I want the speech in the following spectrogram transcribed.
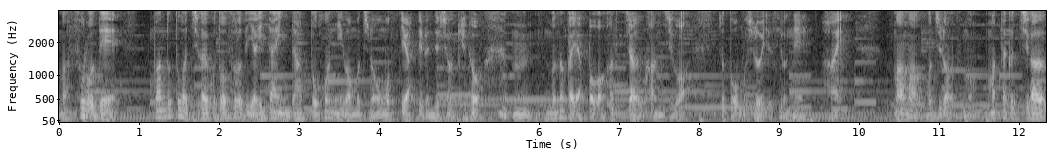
まあ、ソロでバンドとは違うことをソロでやりたいんだと本人はもちろん思ってやってるんでしょうけど、うんまあ、なんかやっぱ分かっちゃう感じはちょっと面白いですよね。はい。まあまあもちろんその全く違う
